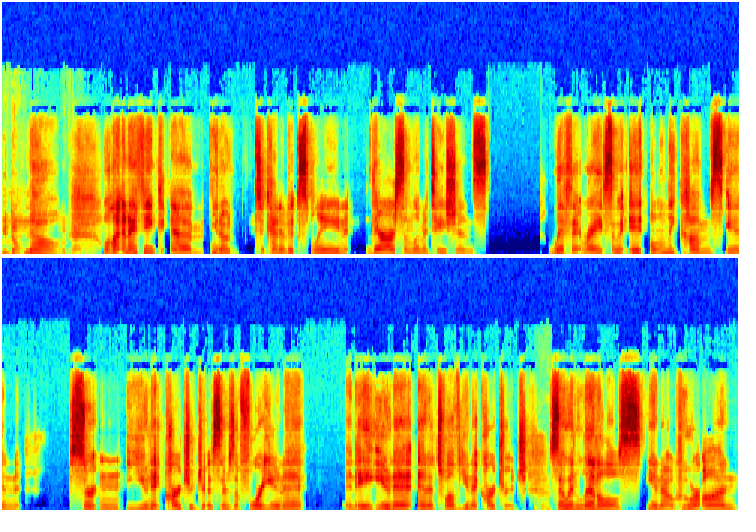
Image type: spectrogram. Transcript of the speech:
you don't no. okay Well, and I think, um, you know, to kind of explain, there are some limitations with it, right? So it, only comes in certain unit cartridges. There's a four unit, an eight unit, and a 12 unit cartridge. Okay. So in littles, you know, who are on,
